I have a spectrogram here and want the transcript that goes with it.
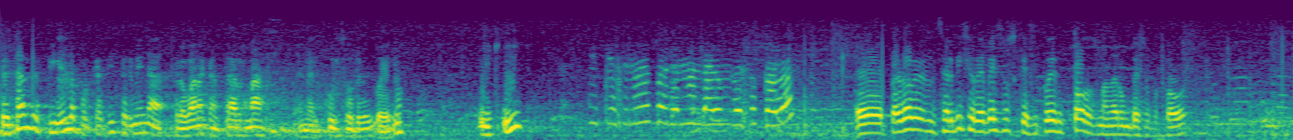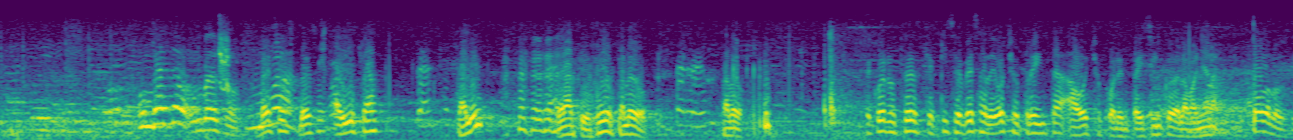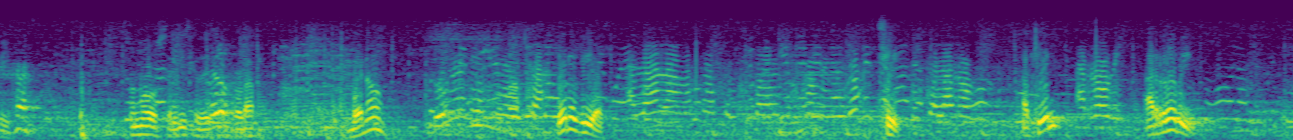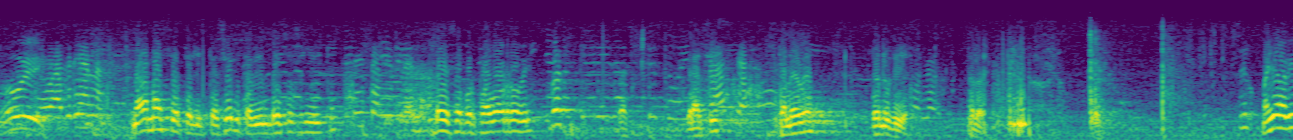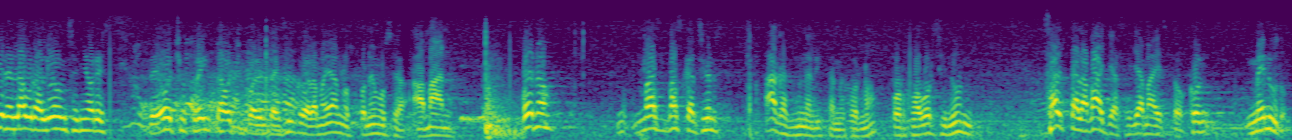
Se están despidiendo porque así termina, pero van a cantar más en el curso de hoy. Bueno. ¿Y? y? ¿Y que si no me podrían mandar un beso todos? Eh, perdón, el servicio de besos, que si pueden todos mandar un beso, por favor. Un beso. Un beso. Besos, besos. Ahí está. Gracias. ¿Sale? Gracias, sí, hasta luego. Hasta luego. Hasta luego. Recuerden ustedes que aquí se besa de 8.30 a 8.45 de la mañana todos los días. Es un nuevo servicio de este programa. Bueno, buenos días. Sí. ¿A quién? A Roby. A Robbie. O Adriana. Nada más la felicitación y también besos, señorita. Sí, también beso. Beso, por favor, Robbie. Gracias. Gracias. Gracias. Hasta luego. Buenos días. Hasta luego. Mañana viene Laura León, señores. De 8.30 a 8.45 de la mañana nos ponemos a, a mano. Bueno, más, más canciones. Háganme una lista mejor, ¿no? Por favor, si no... Salta la valla se llama esto, con menudo.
